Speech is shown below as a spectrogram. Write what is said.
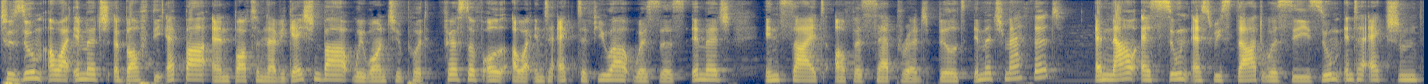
To zoom our image above the app bar and bottom navigation bar, we want to put first of all our interactive viewer with this image inside of a separate build image method. And now as soon as we start with the zoom interaction,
